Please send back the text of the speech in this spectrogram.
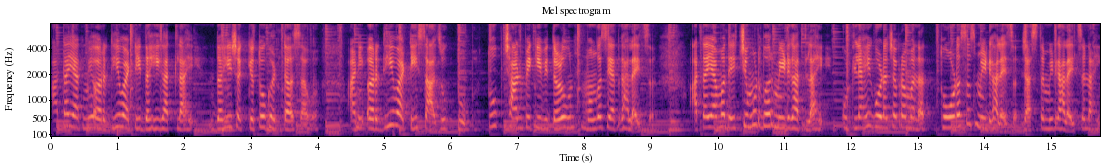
आता यात मी अर्धी वाटी दही घातलं आहे. दही शक्यतो घट्ट असावं. आणि अर्धी वाटी साजूक तूप. तूप छानपैकी वितळून मगच यात घालायचं. आता यामध्ये चिमूटभर मीठ घातलं आहे. कुठल्याही गोडाच्या प्रमाणात थोडंसंच मीठ घालायचं. जास्त मीठ घालायचं नाही.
